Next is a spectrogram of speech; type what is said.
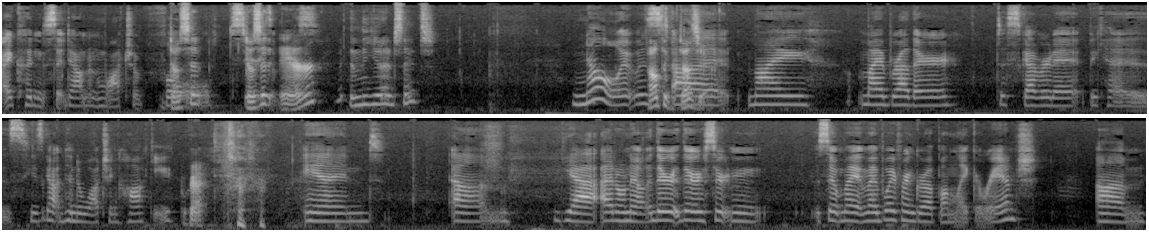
I couldn't sit down and watch a full. Does it series does it of this. air in the United States? No, it was. I don't think it does uh, yet. My my brother discovered it because he's gotten into watching hockey, Okay. and um, yeah, I don't know. There there are certain. So my my boyfriend grew up on like a ranch, um.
